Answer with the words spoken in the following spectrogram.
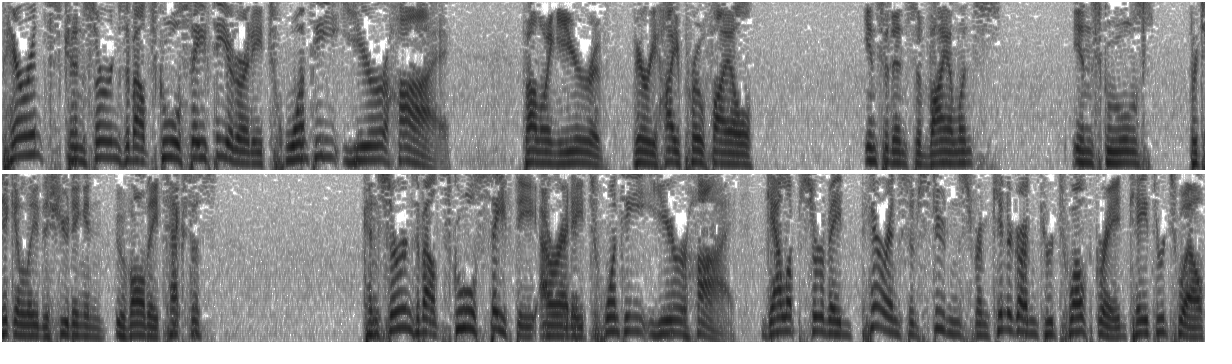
parents' concerns about school safety are at a 20 year high following a year of very high profile incidents of violence in schools, particularly the shooting in Uvalde, Texas. Concerns about school safety are at a 20 year high. Gallup surveyed parents of students from kindergarten through 12th grade, K through 12.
